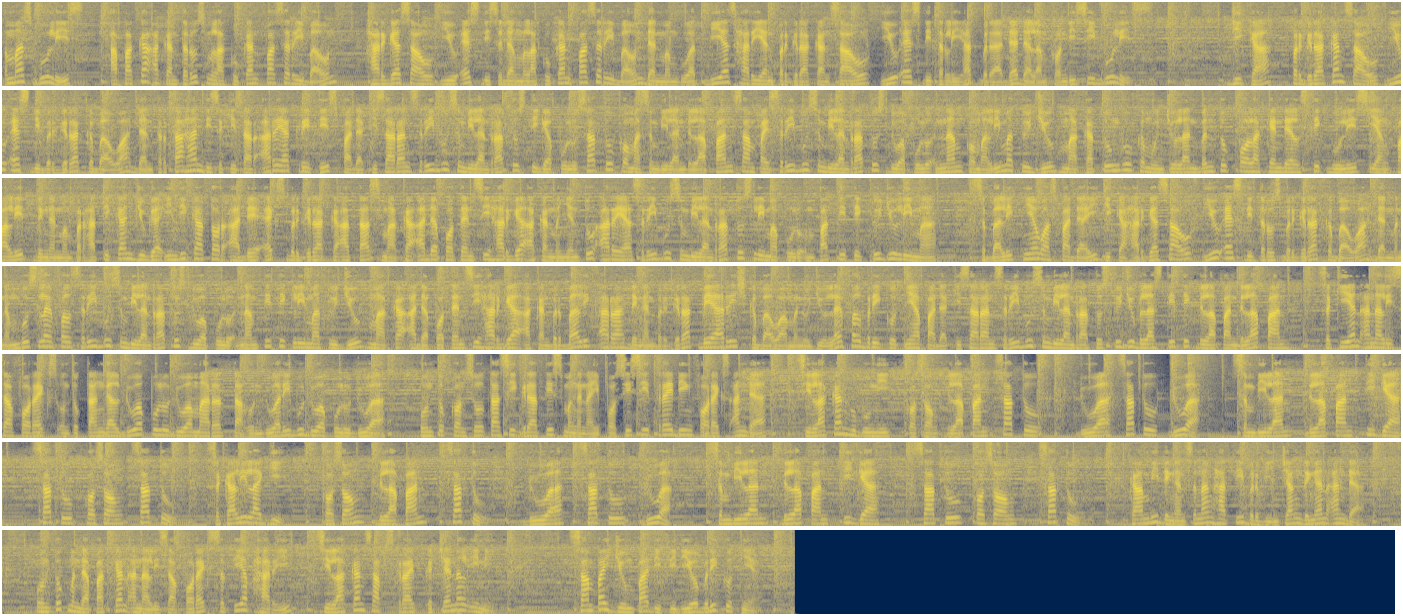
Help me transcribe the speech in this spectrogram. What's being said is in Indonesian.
Emas bullish, apakah akan terus melakukan fase rebound? Harga SAU USD sedang melakukan fase rebound dan membuat bias harian pergerakan SAU USD terlihat berada dalam kondisi bullish. Jika pergerakan SAU USD bergerak ke bawah dan tertahan di sekitar area kritis pada kisaran 1931,98 sampai 1926,57 maka tunggu kemunculan bentuk pola candlestick bullish yang valid dengan memperhatikan juga indikator ADX bergerak ke atas maka ada potensi harga akan menyentuh area 1954.75 Sebaliknya waspadai jika harga SAU USD terus bergerak ke bawah dan menembus level 1926.57 maka ada potensi harga akan berbalik arah dengan bergerak bearish ke bawah menuju level berikutnya pada kisaran 1917.88. Sekian analisa forex untuk tanggal 22 Maret tahun 2022. Untuk konsultasi gratis mengenai posisi trading forex Anda, silakan hubungi 081 212 983 101. Sekali lagi, 081 212 983 101. Kami dengan senang hati berbincang dengan Anda. Untuk mendapatkan analisa forex setiap hari, silakan subscribe ke channel ini. Sampai jumpa di video berikutnya.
